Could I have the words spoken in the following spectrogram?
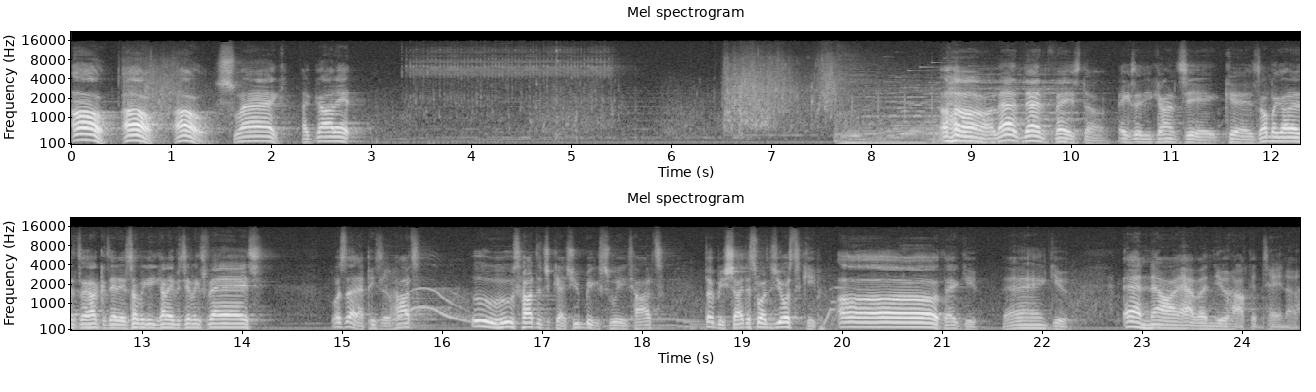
Oh, oh, oh, swag. I got it. Oh, that that face though. Except you can't see it, cause oh my god, it's a heart container. Somebody can't even see his face. What's that? A piece of heart? Ooh, whose heart did you catch? You big sweetheart. Don't be shy. This one's yours to keep. Oh, thank you, thank you. And now I have a new heart container.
